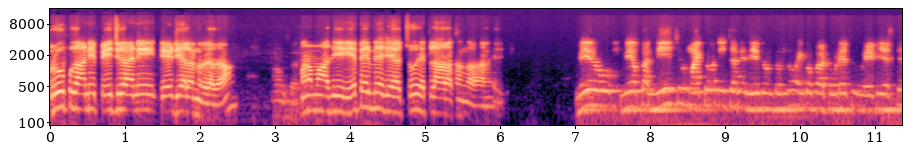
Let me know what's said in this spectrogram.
గ్రూప్ కానీ పేజ్ కానీ క్రియేట్ చేయాలన్నారు కదా. మనం అది ఏ పేరు మీద చేయొచ్చు? ఎట్లా రకంగా అనేది? మీరు మీ యొక్క నీచ్ మైక్రో నీచ్ అనేది ఏది ఉంటుందో ఇంకొక టూ డేస్ వెయిట్ చేస్తే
